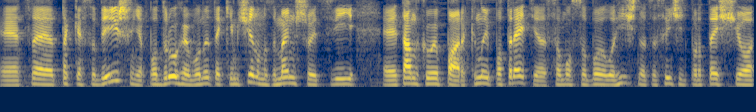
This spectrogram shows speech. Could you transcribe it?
е, це таке собі рішення. По-друге, вони таким чином зменшують свій танковий парк. Ну і по-третє, само собою логічно, це свідчить про те, що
